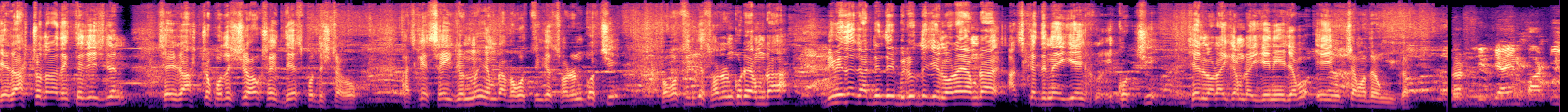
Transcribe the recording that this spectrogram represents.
যে রাষ্ট্র তারা দেখতে চেয়েছিলেন, সেই রাষ্ট্র প্রতিষ্ঠা হোক, সেই দেশ প্রতিষ্ঠা হোক। আজকে সেই জন্যই আমরা ভগৎ সিংকে স্মরণ করছি। ভগৎ সিংকে স্মরণ করে আমরা বিভেদের রাজনীতির বিরুদ্ধে যে লড়াই আমরা আজকের দিনে এগিয়ে করছি, সেই লড়াইকে আমরা এগিয়ে নিয়ে যাব। এই হচ্ছে আমাদের অঙ্গীকার। সিপিআইএম পার্টি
